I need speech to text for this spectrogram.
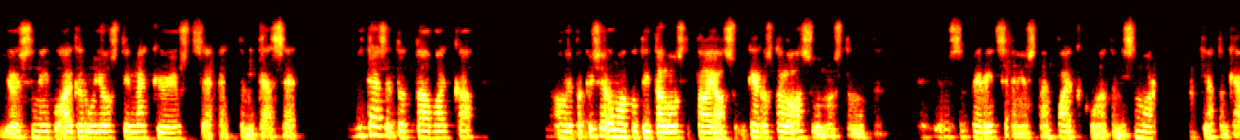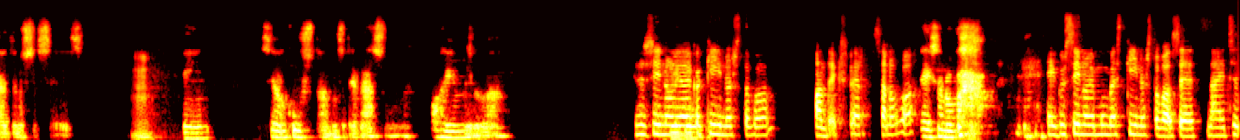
joissa niin kuin aika rujosti näkyy just se, että mitä se, mitä se tota, vaikka, no olipa kyse omakotitalosta tai asu, kerrostaloasunnosta, mutta jos sä perit sen jostain paikkakunnalta, missä markkinat on käytännössä seis, mm. niin se on kustannuserä sulle pahimmillaan. Ja siinä oli niin, aika kiinnostavaa, anteeksi Ver, sano vaan. Ei sano vaan. Ei, kun siinä oli mun mielestä kiinnostavaa se, että nämä itse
